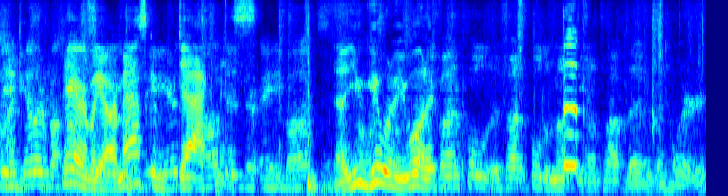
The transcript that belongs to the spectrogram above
be a killer box. There we are, Mask of Darkness. They're 80 bucks. Now you can get whatever you want. If I'd pulled, if I'd pulled a monkey on top of that, it'd have been hilarious.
